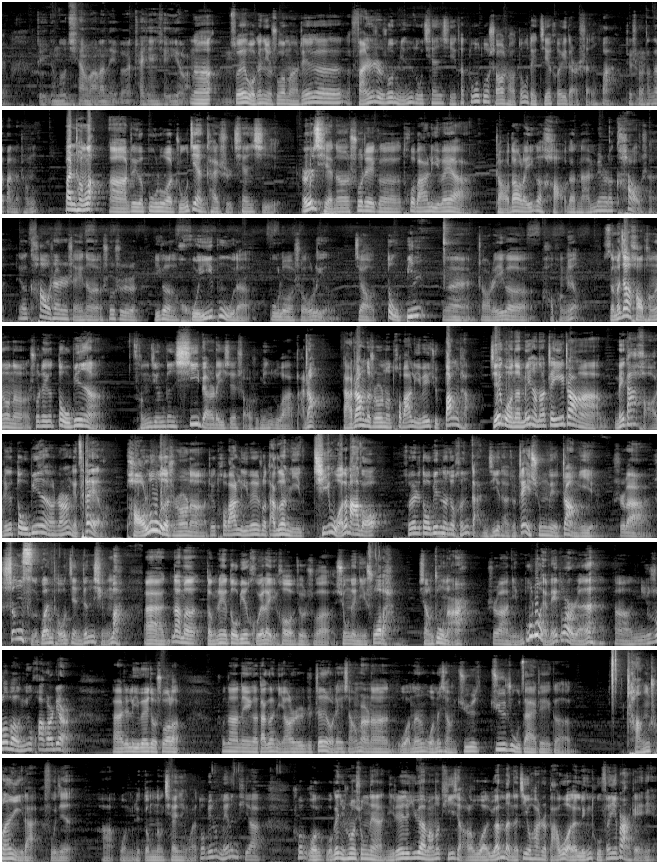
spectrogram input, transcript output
这已经都签完了那个拆迁协议了。那所以，我跟你说嘛，这个凡是说民族迁徙，它多多少少都得结合一点神话，这事儿它才办得成。办成了啊，这个部落逐渐开始迁徙，而且呢，说这个拓跋力威啊，找到了一个好的南边的靠山。这个靠山是谁呢？说是一个回部的部落首领，叫窦斌。哎，找着一个好朋友。怎么叫好朋友呢？说这个窦斌啊，曾经跟西边的一些少数民族啊打仗，打仗的时候呢，拓跋力威去帮他，结果呢，没想到这一仗啊没打好，这个窦斌啊让人给啐了。跑路的时候呢，这个拓跋力威说：“大哥，你骑我的马走。”所以这窦斌呢就很感激他，就这兄弟仗义是吧？生死关头见真情嘛。哎，那么等这个窦斌回来以后，就是说兄弟你说吧，想住哪儿是吧？你们部落也没多少人啊，你就说吧，你给我划块地儿。哎，这立威就说了，说那那个大哥，你要是真有这想法呢，我们我们想居居住在这个长川一带附近啊，我们这能不能迁徙过来？窦斌说没问题啊。说我我跟你说，兄弟，你这愿望都提小了。我原本的计划是把我的领土分一半给你，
